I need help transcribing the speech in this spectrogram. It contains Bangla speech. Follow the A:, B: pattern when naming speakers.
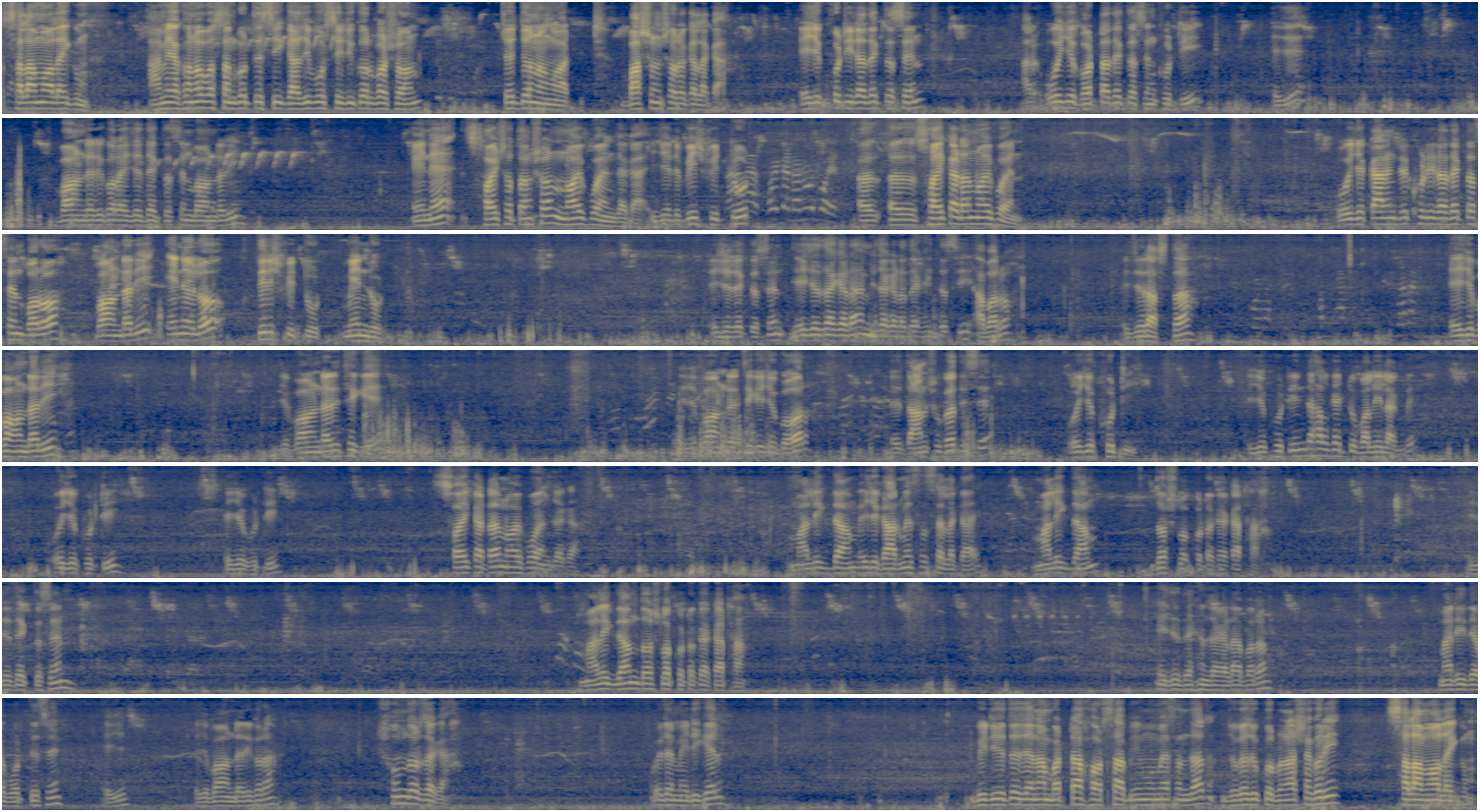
A: আসসালামু আলাইকুম। আমি এখন অবস্থান করতেছি গাজীপুর সিটি কর্পোরেশন চোদ্দ নং ওয়ার্ড, বাসন সড়ক এলাকা। এই যে খুঁটিটা দেখতেছেন, আর ওই যে ঘরটা দেখতেছেন খুঁটি, এই যে বাউন্ডারি করা, এই যে দেখতেছেন বাউন্ডারি এনে ছয় শতাংশ নয় পয়েন্ট জায়গা, এই যে এটা বিশ ফিট টুট ছয় কাটা নয় পয়েন্ট। ওই যে কারেন্টের খুঁটিটা দেখতেছেন, বড় বাউন্ডারি এনে হলো তিরিশ ফিট রুট মেন রোড এই যে দেখতেছেন, এই যে জায়গাটা, আমি জায়গাটা দেখাইতেছি আবারও। এই যে রাস্তা। এই যে বাউন্ডারি যে বাউন্ডারি থেকে, এই যে বাউন্ডারি থেকে যে ঘর এই ধান শুকা দিছে, ওই যে খুঁটি। এই যে খুঁটি নিতে হালকা একটু বালি লাগবে। ওই যে খুঁটি, এই যে খুঁটি। ছয় কাটা নয় পয়েন্ট জায়গা। মালিক দাম, এই যে গার্মেন্টস এলাকায়, মালিক দাম দশ লক্ষ টাকা কাঠা। এই যে দেখতেছেন। মালিক দাম দশ লক্ষ টাকা কাঠা। এই যে দেখেন জায়গাটা আবারও। মাটি দেওয়া ভরতেছে, এই যে এই যে বাউন্ডারি করা। সুন্দর জায়গা। ওইটা মেডিকেল ভিডিওতে যে নাম্বারটা হোয়াটসঅ্যাপ ইমো মেসেঞ্জার যোগাযোগ করবেন। আশা করি, সালামু আলাইকুম।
